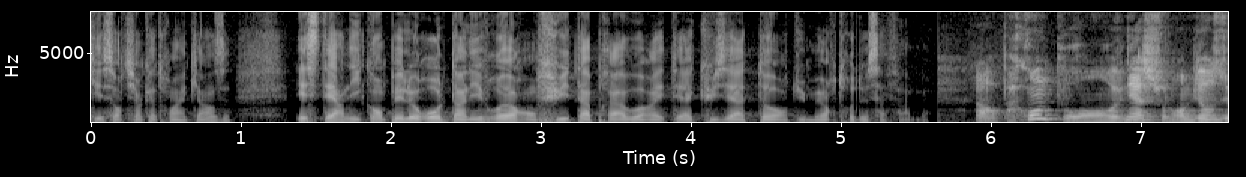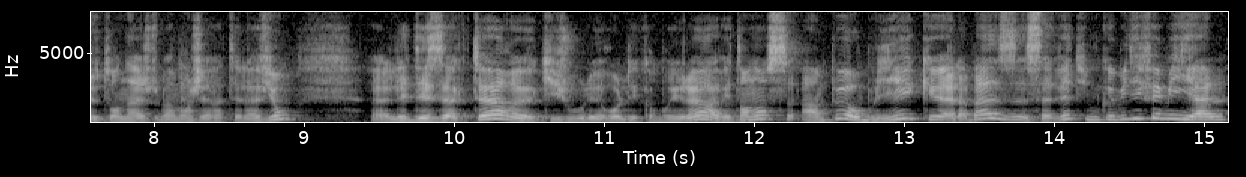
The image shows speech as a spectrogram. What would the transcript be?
qui est sorti en 95. Et Stern y campait le rôle d'un livreur en fuite après avoir été accusé à tort du meurtre de sa femme. Alors par contre, pour en revenir sur l'ambiance du tournage de Maman j'ai raté l'avion, Euh, les deux acteurs euh, qui jouent les rôles des cambrioleurs avaient tendance un peu à oublier qu'à la base, ça devait être une comédie familiale.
